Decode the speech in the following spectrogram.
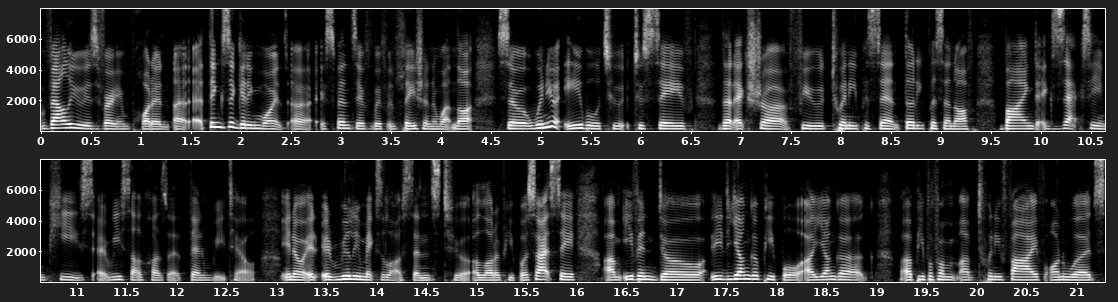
value is very important. Uh, things are getting more uh, expensive with inflation and whatnot. So when you're able to to save that extra few twenty percent, thirty percent off buying the exact same piece at resale closet than retail, you know, it, it really makes a lot of sense to a lot of people. So I'd say um, even though younger people, uh, younger uh, people from uh, 25 onwards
